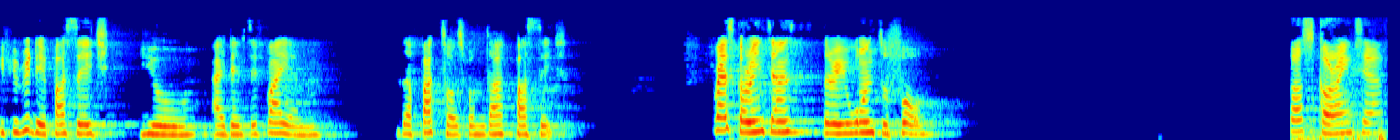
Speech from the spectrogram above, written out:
if you read a passage, you identify um, the factors from that passage. First Corinthians 3, 1 to 4. 1 Corinthians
